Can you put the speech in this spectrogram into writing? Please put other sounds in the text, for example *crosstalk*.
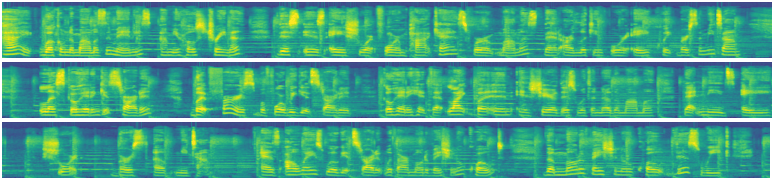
Hi, welcome to Mommas and Manis. I'm your host, Trina. This is a short form podcast for mamas that are looking for a quick burst of me time. Let's go ahead and get started. But first, before we get started, go ahead and hit that like button and share this with another mama that needs a short burst of me time. As always, we'll get started with our motivational quote. The motivational quote this week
